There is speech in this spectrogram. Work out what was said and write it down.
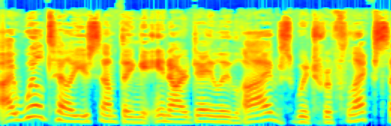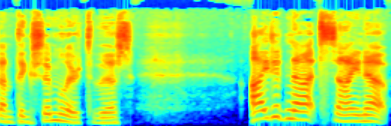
I will tell you something in our daily lives which reflects something similar to this. I did not sign up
